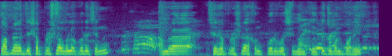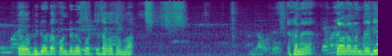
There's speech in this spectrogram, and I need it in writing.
তো আপনারা যেসব প্রশ্নগুলো করেছেন আমরা সেসব প্রশ্ন এখন করব সেদিনকে কিছুক্ষণ পরে। তো ভিডিওটা কন্টিনিউ করতে থাকো তোমরা। এখানে ক্যামেরাম্যান রেডি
